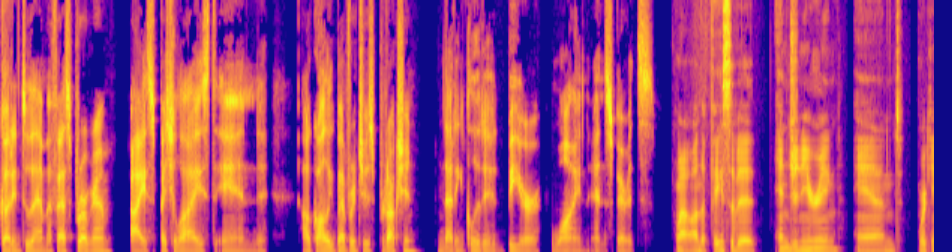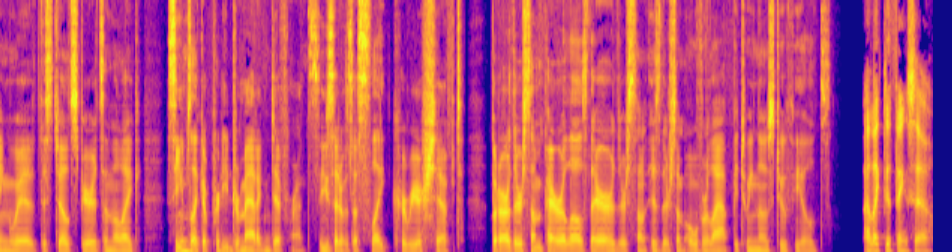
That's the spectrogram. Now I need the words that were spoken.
got into the MFS program. I specialized in alcoholic beverages production. That included beer, wine, and spirits. Wow. On the face of it, engineering and working with distilled spirits and the like seems like a pretty dramatic difference. So you said it was a slight career shift, but are there some parallels there? Are there some, is there some overlap between those two fields? I like to think so.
